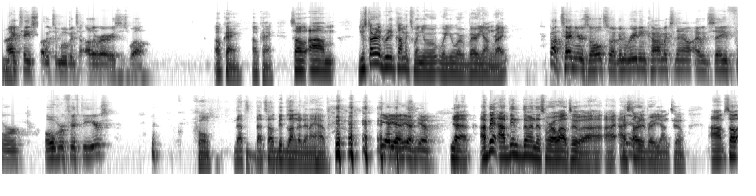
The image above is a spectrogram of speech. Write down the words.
right. my taste started to move into other areas as well. Okay, okay. So um, you started reading comics when you were when you were very young, right? About ten years old. So I've been reading comics now. I would say for over fifty years. cool. That's that's a bit longer than I have. yeah, yeah, yeah, yeah. Yeah, I've been I've been doing this for a while too. I I, I started very young too. Um, so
